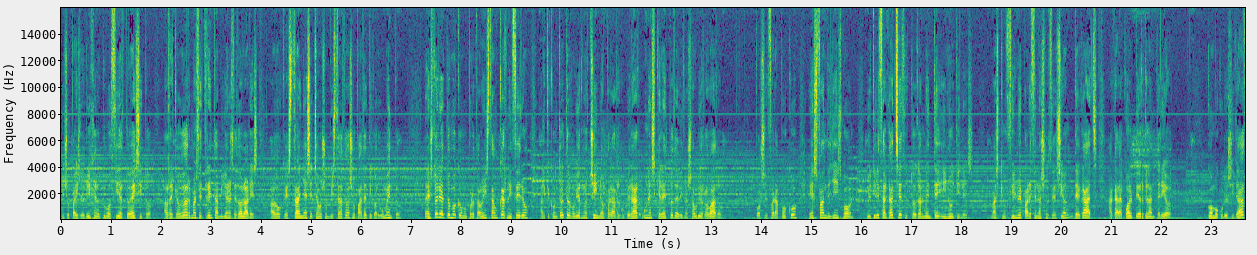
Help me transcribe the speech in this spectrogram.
En su país de origen no tuvo cierto éxito, al recaudar más de 30 millones de dólares, algo que extraña si echamos un vistazo a su patético argumento. La historia toma como protagonista a un carnicero al que contrata el gobierno chino para recuperar un esqueleto de dinosaurio robado. Por si fuera poco, es fan de James Bond y utiliza gadgets totalmente inútiles. Más que un filme parece una sucesión de gadgets, a cada cual peor que el anterior. Como curiosidad,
